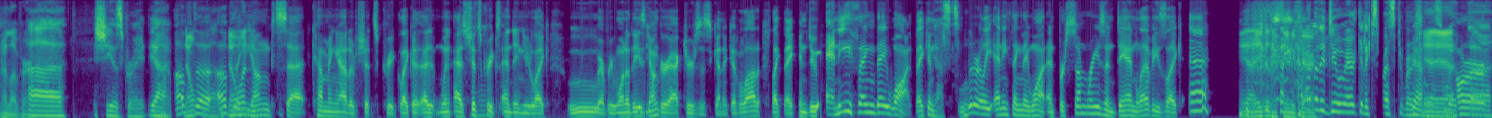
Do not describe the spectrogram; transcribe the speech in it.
I love her. Uh, she is great. Yeah. of No- the uh, of no the one- young set coming out of Schitt's Creek, like uh, when as Schitt's Creek's ending, you're like, ooh, every one of these younger actors is going to get a lot of like they can do anything they want. They can Yes. literally anything they want. And for some reason, Dan Levy's like, eh, yeah, he doesn't seem to care. I'm going to do American Express commercials Yeah, yeah. with Or- uh,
